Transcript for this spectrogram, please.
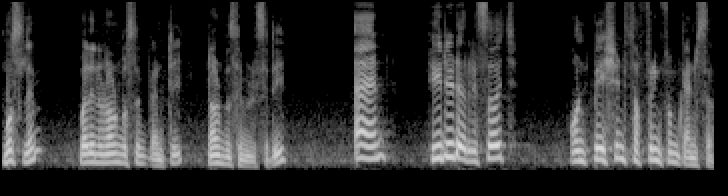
Muslim, but in a non-Muslim country, non-Muslim university. And he did a research on patients suffering from cancer.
